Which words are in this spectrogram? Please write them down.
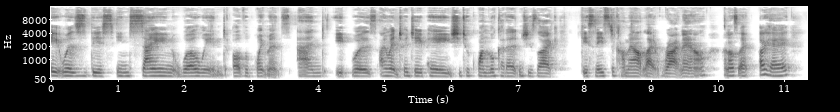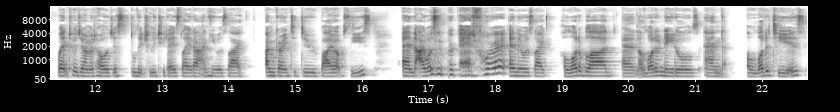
it was this insane whirlwind of appointments. And it was, I went to a GP, she took one look at it and she's like, this needs to come out like right now. And I was like, okay. Went to a dermatologist literally two days later and he was like, I'm going to do biopsies. And I wasn't prepared for it. And it was like a lot of blood and a lot of needles and a lot of tears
